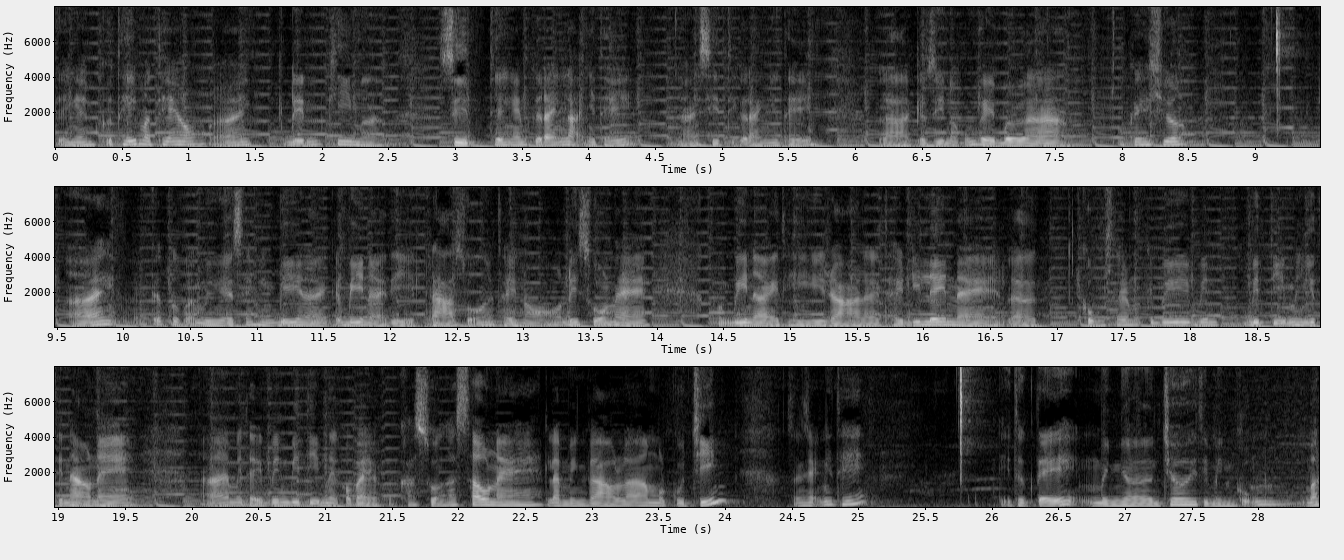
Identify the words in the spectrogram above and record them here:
thì anh em cứ thế mà theo. Đấy, đến khi mà xịt thì anh em cứ đánh lại như thế. Đấy xịt thì cứ đánh như thế. Là kiểu gì nó cũng về bờ à ok chưa? Đấy tiếp tục là mình xem hình bi này. Cái bi này thì rà xuống thấy nó đi xuống nè. Còn bi này thì rà lại thấy đi lên nè là cùng xem một cái bi bên bi tím này như thế nào nè. Đấy, mình thấy bên bi tím này có vẻ khá xuống khá sâu nè. Là mình vào là một củ chín dạng dạng như thế. Thì thực tế mình uh, chơi thì mình cũng mất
